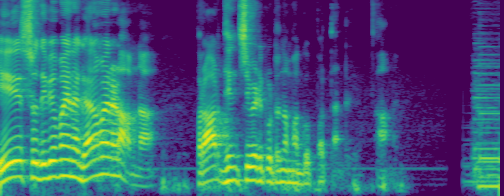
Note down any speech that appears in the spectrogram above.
ఏసు దివ్యమైన ఘనమైన నామ్న ప్రార్థించి వేడుకుంటున్న మా గొప్ప తండ్రి. Thank you.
